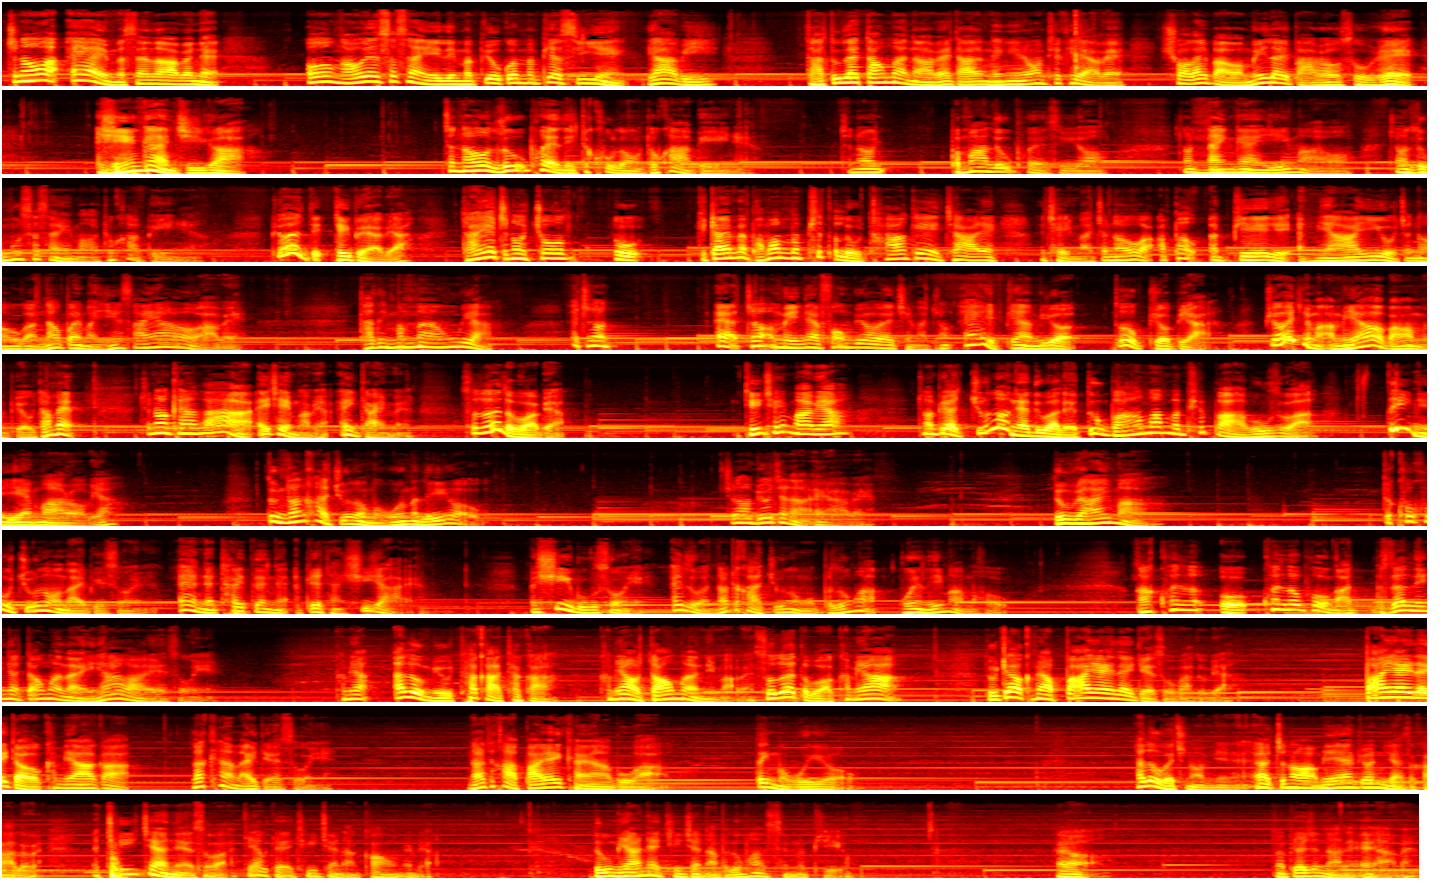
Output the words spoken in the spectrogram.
ကျွန်တော်ကအဲ့အရင်မစမ်းစားပဲနဲ့အော်ငါရဲ့ဆက်ဆံရေးလေးမပြိုကွဲမပြက်စီးရင်ရပြီ ဒါသူလည်းတောင်းပန်တာပဲဒါငငယ်တော့ဖြစ်ခဲ့ရပဲလျှော်လိုက်ပါတော့မေးလိုက်ပါတော့ဆိုတော့အရင်ခံကြီးကကျွန်တော်လူအဖွဲ့လေးတစ်ခုလုံးဒုက္ခပေးနေကျွန်တော်ဗမာလူအဖွဲ့စီရောကျွန်တော်နိုင်ငံရေးမှာရောကျွန်တော်လူမှုဆက်ဆံရေးမှာဒုက္ခပေးနေတာပြောရတဲ့ဒိတ်ပဲဗျာဒါရဲ့ကျွန်တော်ကြောဟိုဒီတိုင်းမှာဘာမှမဖြစ်တယ်လို့ထားခဲ့ကြတဲ့အချိန်မှာကျွန်တော်တို့ကအပေါက်အပြဲတွေအများကြီးကိုကျွန်တော်တို့ကနောက်ပိုင်းမှာရင်ဆိုင်ရတော့ပါပဲဒါဒီမမှန်ဘူးဗျ အဲကျွန်တော်အဲကျွန်တော်အမေနဲ့ဖုန်းပြောတဲ့အချိန်မှာကျွန်တော်အဲပြန်ပြီးတော့သူ့ကိုပြောပြပြောတဲ့အချိန်မှာအမေကတော့ဘာမှမပြောဘူးဒါပေမဲ့ကျွန်တော်ခံစားရအဲ့ချိန်မှာဗျအဲ့တိုင်းပဲဆိုတော့တော့ဗျဒီချိန်မှာဗျာကျွန်တော်ပြကျူးလွန်တဲ့သူကလည်း तू ဘာမှမဖြစ်ပါဘူးဆိုတာသိနေရမှာတော့ဗျာ तू နောက်တစ်ခါကျူးလွန်မဝင်မလေးတော့ဘူးကျွန်တော်ပြောချင်တာအဲ့ဟာပဲလူတိုင်းမှာ တခုခုကျူးလွန်လိုက်ပြီဆိုရင်အဲ့နဲ့ထိုက်တဲ့အပြစ်ဒဏ်ရှိရတယ်မရှိဘူးဆိုရင်အဲ့လိုကနောက်တစ်ခါကျူးလွန်ဖို့ဘလို့မှဝင်လေးမှာမဟုတ်ငါခွင့်လို့ဟိုခွင့်လို့ဖို့ငါပါဇက်လေးနဲ့တောင်းပန်လိုက်ရပါရဲ့ဆိုရင်ခမအဲ့လိုမျိုးထက်ခါထက်ခါခမကိုတောင်းပန်နေမှာပဲဆိုတဲ့တဘောခမလူကြောက်ခမပါရိုက်လိုက်တယ်ဆိုပါလို့ဗျာပါရိုက်လိုက်တာကိုခမကလက်ခံလိုက်တယ်ဆိုရင်နောက်တစ်ခါပါရိုက်ခံရဖို့ကတိတ်မဝေးတော့ အဲ့လိုပဲကျွန်တော်မြင်တယ်အဲ့ကျွန်တော်အမြဲပြောနေကြစကားလိုပဲအထီးကျန်တယ်ဆိုတာတယောက်တည်းအထီးကျန်တာကောင်းတယ်ဗျလူများနဲ့ချင်းချန်တာဘယ်လိုမှအဆင်မပြေဘူးအဲ့တော့ကျွန်တော်ပြောချင်တာလည်းအဲ့ဒါပဲ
